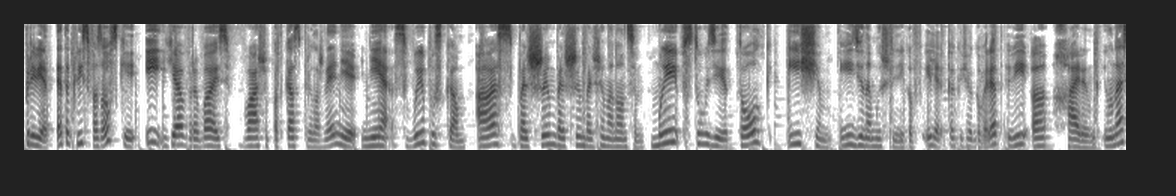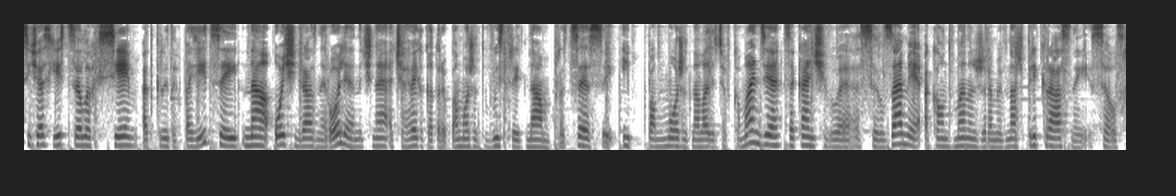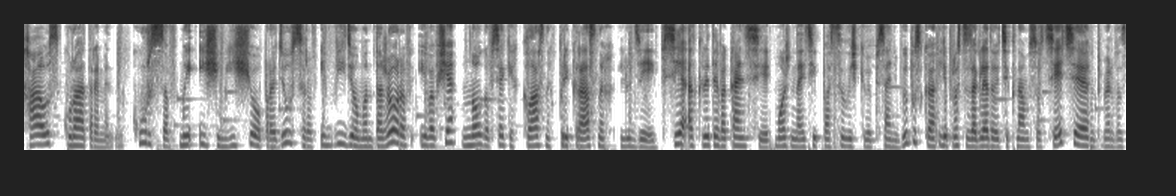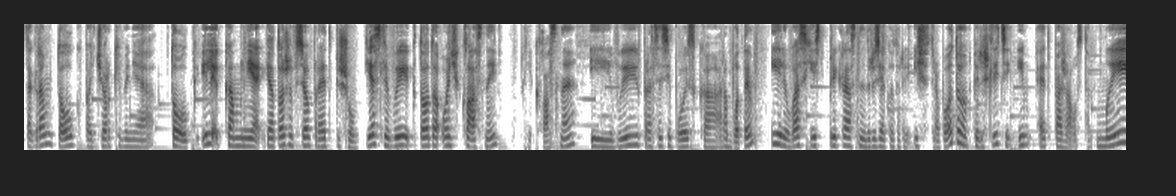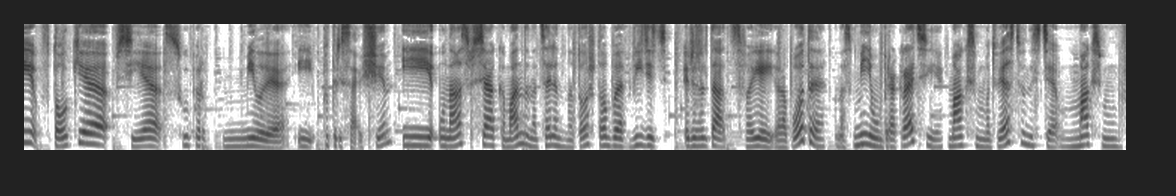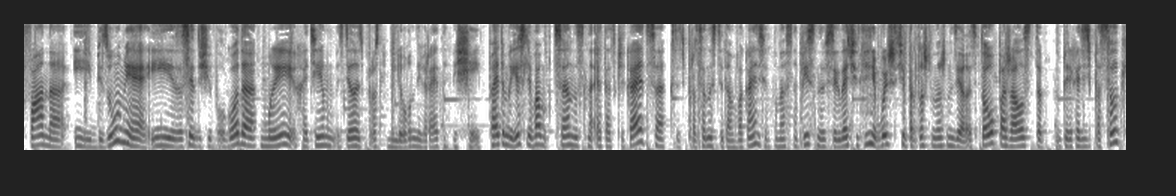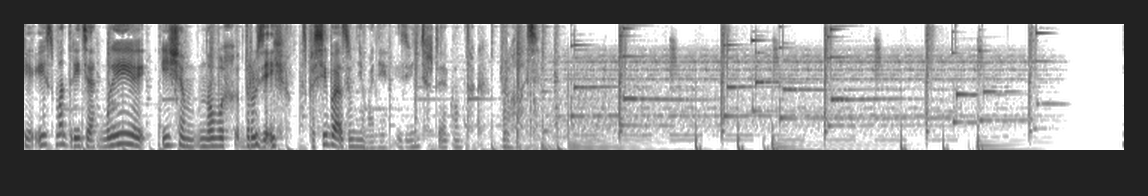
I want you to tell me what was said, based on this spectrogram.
Привет, это Крис Фазовский, и я врываюсь в ваше подкаст-приложение не с выпуском, а с большим-большим-большим анонсом. Мы в студии Толк ищем единомышленников, или, как еще говорят, we are hiring. И у нас сейчас есть целых 7 открытых позиций на очень разные роли, начиная от человека, который поможет выстроить нам процессы и поможет наладить все в команде, заканчивая сейлзами, аккаунт-менеджерами в наш прекрасный sales house, кураторами курсов, мы ищем еще продюсеров и видеомонтажеров и вообще много всяких классных, прекрасных людей. Все открытые вакансии можно найти по ссылочке в описании выпуска или просто заглядывайте к нам в соцсети, например, в Инстаграм толк, подчеркивание толк, или ко мне, я тоже все про это пишу. Если вы кто-то очень классный, или классная, и вы в процессе поиска работы, или у вас есть прекрасные друзья, которые ищут работу, перешлите им это, пожалуйста. Мы в толке все супер милые и потрясающие, и у нас вся команда нацелена на то, чтобы видеть результат своей работы. У нас минимум бюрократии, максимум ответственности, максимум фана и безумия, и за следующие полгода мы хотим сделать просто миллион невероятных вещей. Поэтому, если вам ценностно это откликается, кстати, про ценности там в вакансиях у нас написано всегда чуть ли не больше, чем про то, что нужно делать, то, пожалуйста, переходите по ссылке и смотрите. Мы ищем новых друзей. Спасибо за внимание. Извините, что я к вам так ворвалась.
